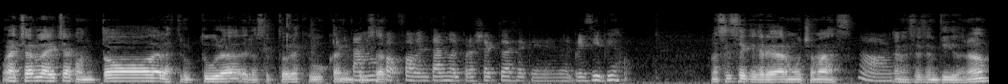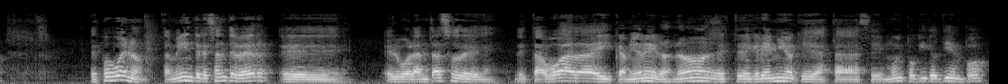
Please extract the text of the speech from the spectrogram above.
una charla hecha con toda la estructura de los sectores que buscan Están impulsar. fo- fomentando el proyecto desde que desde el principio. No sé si hay que agregar mucho más No, en ese sentido, ¿no? Después, bueno, también interesante ver eh, el volantazo de, de Taboada y camioneros, ¿no? De este gremio que hasta hace muy poquito tiempo,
